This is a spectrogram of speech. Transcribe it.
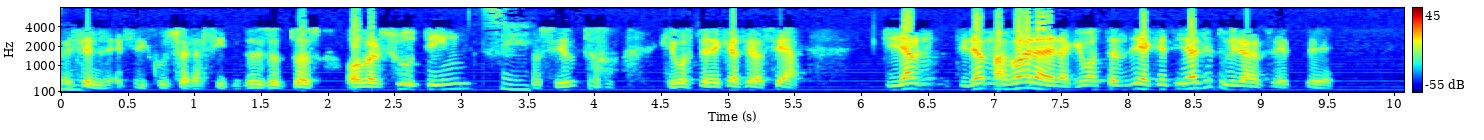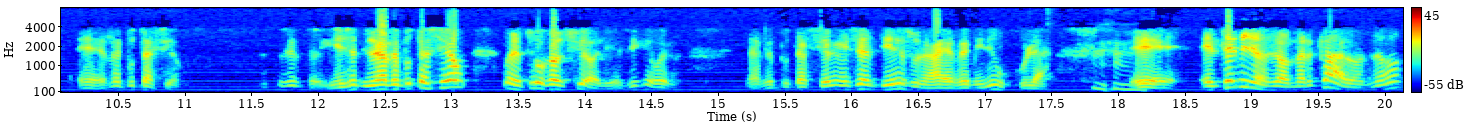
Es el, es el discurso de la cita. Entonces son todos overshooting, Sí. ¿no es cierto? Que vos tenés que hacer, o sea, tirar, tirar más bala de la que vos tendrías que tirar si tuvieras este, eh, reputación. ¿No es cierto? Y ella tiene una reputación, bueno, estuvo con Scioli, así que bueno, la reputación en ese sentido es una R minúscula. Eh, en términos de los mercados, ¿no?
